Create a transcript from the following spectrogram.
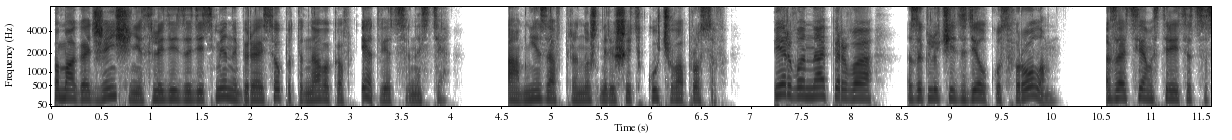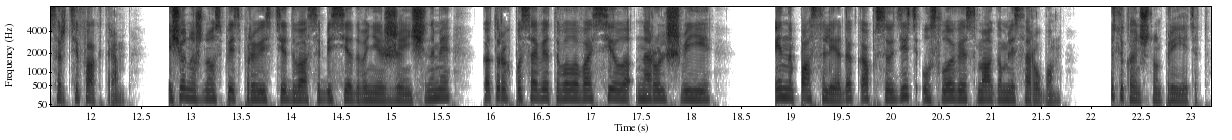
помогать женщине следить за детьми, набираясь опыта, навыков и ответственности. А мне завтра нужно решить кучу вопросов. Перво-наперво заключить сделку с Фролом, затем встретиться с артефактором. Еще нужно успеть провести два собеседования с женщинами, которых посоветовала Васила на роль швеи, и напоследок обсудить условия с магом-лесорубом, если, конечно, он приедет.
